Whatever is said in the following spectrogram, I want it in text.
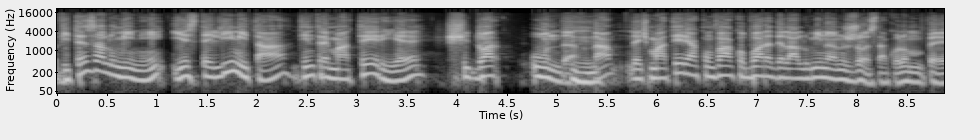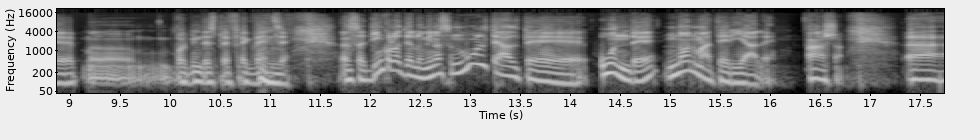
Viteza luminii este limita dintre materie și doar undă, mm-hmm. da? Deci materia cumva coboară de la lumină în jos, de acolo pe, uh, vorbim despre frecvențe. Mm-hmm. Însă, dincolo de lumină, sunt multe alte unde non-materiale. Așa. Uh,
